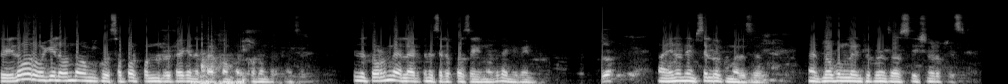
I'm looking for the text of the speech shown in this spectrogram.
ஸோ ஏதோ ஒரு வகையில் வந்து அவங்களுக்கு சப்போர்ட் பண்ணுறதுக்காக இந்த பிளாட்ஃபார்ம் கொண்டு வந்திருக்கோம் சார் இது தொடர்ந்து எல்லா இடத்துலையும் சிறப்பாக செய்யணுன்றது எங்கள் வேண்டும் என்னோட நேம் செல்வகுமார் சார் நான் குளோபல் என்டர்பிரைஸ் அசோசியேஷனோட பிரசிடென்ட்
